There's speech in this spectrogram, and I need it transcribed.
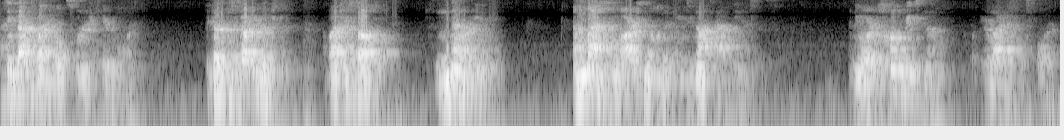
I think that's why folks want to hear more. Because discovering the truth about yourself is never easy. Unless you already know that you do not have the answers. And you are hungry to know what your life is for.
